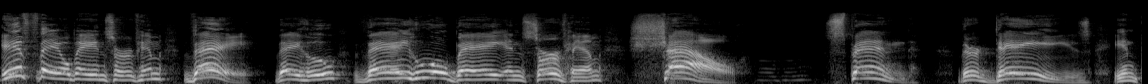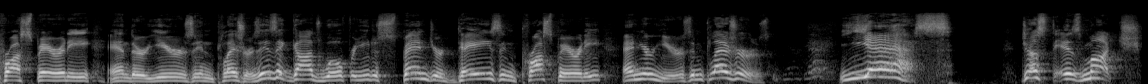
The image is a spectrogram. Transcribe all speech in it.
If they obey and serve him they they who? They who obey and serve him shall spend their days in prosperity and their years in pleasures. Is it God's will for you to spend your days in prosperity and your years in pleasures? Yes, yes. just as much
